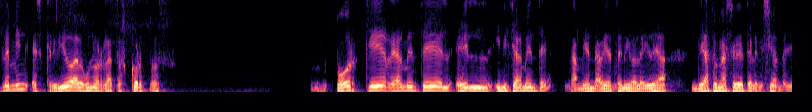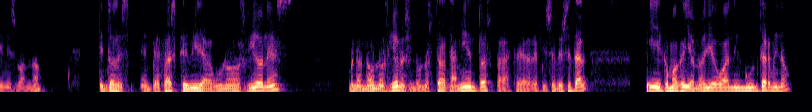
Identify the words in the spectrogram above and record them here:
Fleming escribió algunos relatos cortos porque realmente él, inicialmente también había tenido la idea de hacer una serie de televisión de James Bond, ¿no? Entonces empezó a escribir algunos guiones, bueno, no unos guiones, sino unos tratamientos para hacer episodios y tal, y como aquello no llegó a ningún término,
